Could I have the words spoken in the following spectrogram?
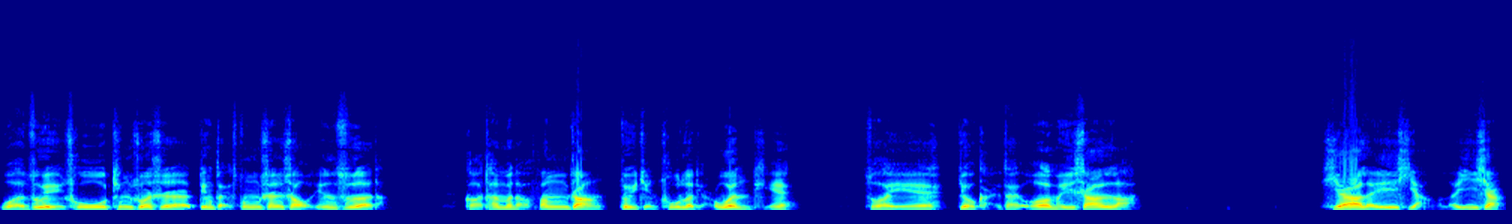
我最初听说是定在嵩山少林寺的，可他们的方丈最近出了点问题，所以就改在峨眉山了。夏雷想了一下，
